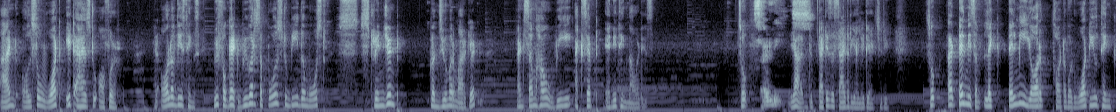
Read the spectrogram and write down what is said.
and also what it has to offer. And all of these things, we forget we were supposed to be the most stringent consumer market, and somehow we accept anything nowadays. So, sadly, yeah, that is a sad reality actually. So, uh, tell me some like, tell me your thought about what you think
